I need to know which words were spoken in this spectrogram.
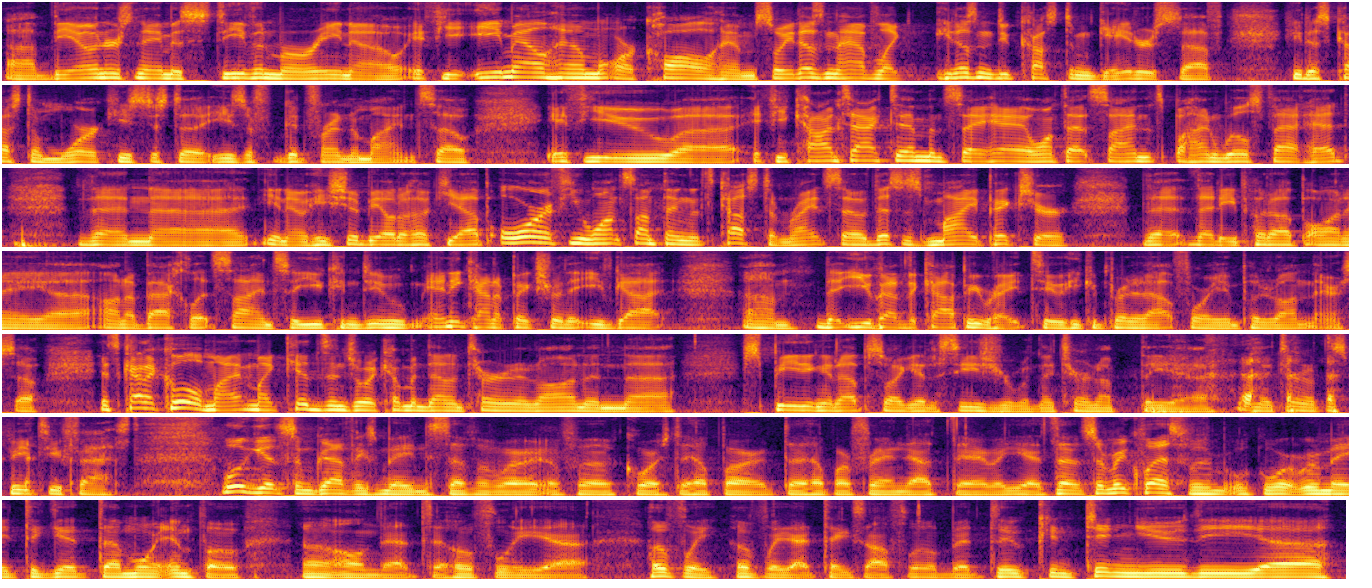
Uh, the owner's name is Stephen Marino. If you email him or call him, so he doesn't have like he doesn't do custom Gator stuff. He does custom work. He's just a he's a good friend of mine. So if you uh, if you contact him and say, hey, I want that sign that's behind Will's fat head, then uh, you know he should be able to hook you up. Or if you want something that's custom, right? So this is my picture that that he put up on a uh, on a backlit sign. So you can do any kind of picture that you've got um, that you have the copyright to. He can print it out for you and put it on there. So it's kind of cool. My my kids enjoy coming down and turning it on and uh, speeding it up, so I get a seizure when they turn up the uh, when they turn up the speed too fast. We'll get some graphics made and stuff of, our, of, uh, course to help our to help our friend out there. But yeah, so some requests were, were made to get uh, more info uh, on that. So hopefully, uh, hopefully, hopefully that takes off a little bit to continue the.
